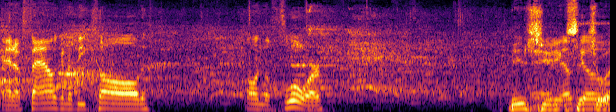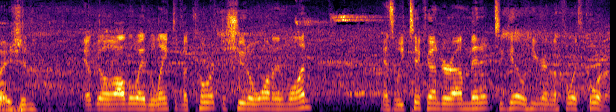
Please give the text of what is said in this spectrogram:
And a foul going to be called on the floor. Be a shooting they'll go- situation. He'll go all the way the length of the court to shoot a one and one as we tick under a minute to go here in the fourth quarter.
